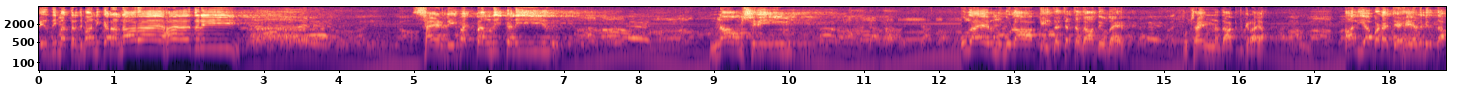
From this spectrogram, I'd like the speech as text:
اس دی میں ترجمانی کرا نعرہ حیدری۔ سینڈ دی بچپن دی کنیز نام شرین ازائر نو بلا کہ عزت چچا زادے ازائر حسین نے داکت کرایا۔ آلیا بڑا جہید دیتا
